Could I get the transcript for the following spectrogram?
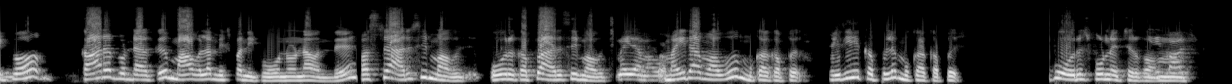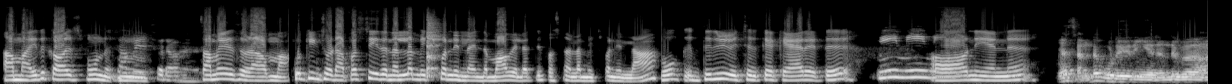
இப்போ கார போண்டாக்கு மாவெல்லாம் மிக்ஸ் பண்ணிக்குவோம் ஒன்னொன்னா வந்து ஃபர்ஸ்ட் அரிசி மாவு ஒரு கப்பு அரிசி மாவு மைதா மாவு. மைதா மாவு முக்கா கப்பு பெரிய கப்புல முக்கா கப்பு உப்பு ஒரு ஸ்பூன் வச்சிருக்கோம். ஆமா இது கால் ஸ்பூன் சமையல் சோடா சமையல் சோடா ஆமா. குக்கிங் சோடா ஃபர்ஸ்ட் இதை நல்லா மிக்ஸ் பண்ணிடலாம். இந்த மாவு எல்லாத்தையும் ஃபர்ஸ்ட் நல்லா மிக்ஸ் பண்ணிடலாம். திருவி வச்சிருக்க கேரட்டு. ஆனியன் ஏன் சண்டை போட்டுக்கிறீங்க ரெண்டு பேரும்?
